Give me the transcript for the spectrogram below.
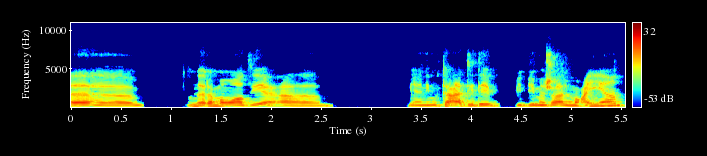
أم، نقرأ مواضيع أم، يعني متعددة بمجال معين.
